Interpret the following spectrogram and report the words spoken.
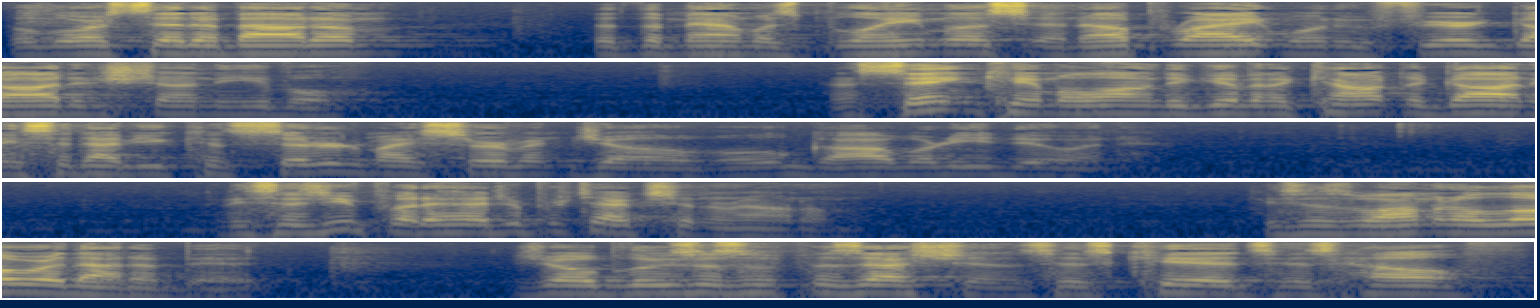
The Lord said about him that the man was blameless and upright, one who feared God and shunned evil. And Satan came along to give an account to God, and he said, Have you considered my servant Job? Oh, God, what are you doing? And he says, You put a hedge of protection around him. He says, Well, I'm going to lower that a bit. Job loses his possessions, his kids, his health.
